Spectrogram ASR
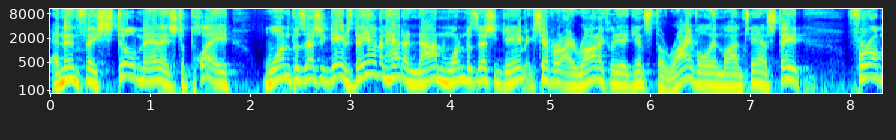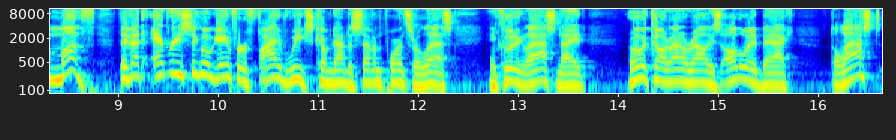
And then they still manage to play one possession games. They haven't had a non one possession game, except for ironically against the rival in Montana State, for a month. They've had every single game for five weeks come down to seven points or less, including last night. Northern Colorado rallies all the way back. The last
